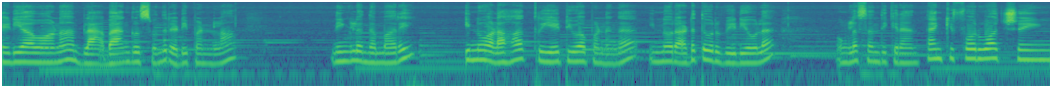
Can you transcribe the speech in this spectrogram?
ஐடியாவான பிளா பேங்கிள்ஸ் வந்து ரெடி பண்ணலாம். நீங்களும் இந்த மாதிரி இன்னும் அழகாக க்ரியேட்டிவாக பண்ணுங்கள் இன்னொரு அடுத்த ஒரு வீடியோவில் உங்களை சந்திக்கிறேன். தேங்க்யூ ஃபார் வாட்சிங்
